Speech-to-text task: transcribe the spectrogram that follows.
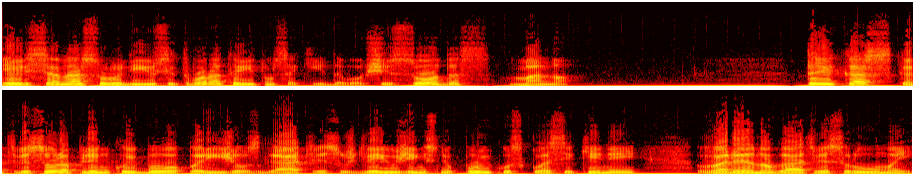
ir sena surūdyjusi tvora tarytum sakydavo, šis sodas mano. Tai kas, kad visur aplinkui buvo Paryžiaus gatvės, už dviejų žingsnių puikus klasikiniai Vareno gatvės rūmai,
